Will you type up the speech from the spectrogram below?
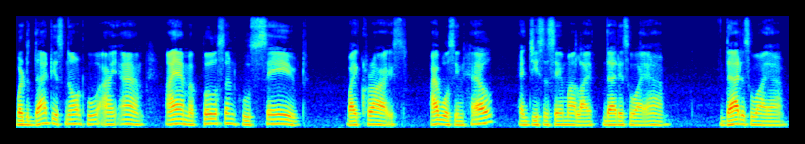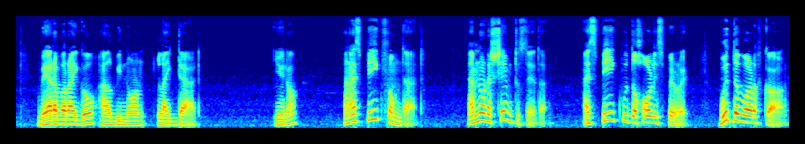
but that is not who i am. I am a person who saved by christ. I was in hell and jesus saved my life. That is who i am that is who I am. Wherever I go, I'll be known like that. You know? And I speak from that. I'm not ashamed to say that. I speak with the Holy Spirit, with the Word of God.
